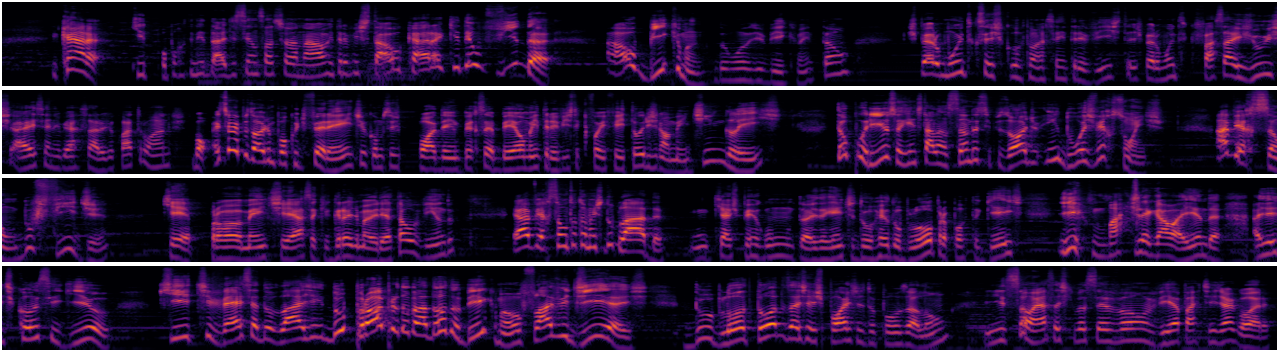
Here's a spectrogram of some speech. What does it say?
E cara, que oportunidade sensacional entrevistar o cara que deu vida ao Bigman do Mundo de Bigman. Então, espero muito que vocês curtam essa entrevista. Espero muito que faça jus a esse aniversário de 4 anos. Bom, esse é um episódio um pouco diferente. Como vocês podem perceber, é uma entrevista que foi feita originalmente em inglês. Então, por isso, a gente está lançando esse episódio em duas versões. A versão do feed, que é provavelmente essa que a grande maioria está ouvindo, é a versão totalmente dublada, em que as perguntas a gente do redublou para português e, mais legal ainda, a gente conseguiu que tivesse a dublagem do próprio dublador do Bigman, o Flávio Dias. Dublou todas as respostas do Pouso Alum e são essas que vocês vão ouvir a partir de agora.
